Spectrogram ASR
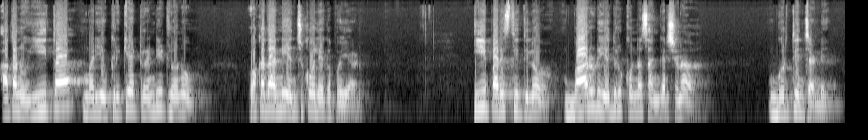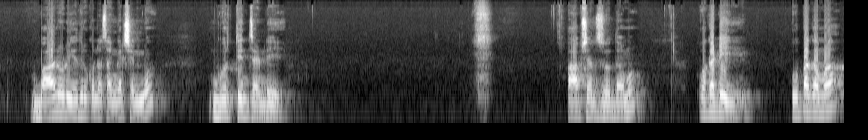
అతను ఈత మరియు క్రికెట్ రెండిట్లోనూ ఒకదాన్ని ఎంచుకోలేకపోయాడు. ఈ పరిస్థితిలో బాలుడు ఎదుర్కొన్న సంఘర్షణ గుర్తించండి. బాలుడు ఎదుర్కొన్న సంఘర్షణను గుర్తించండి. ఆప్షన్స్ చూద్దాము. ఒకటి ఉపగమ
